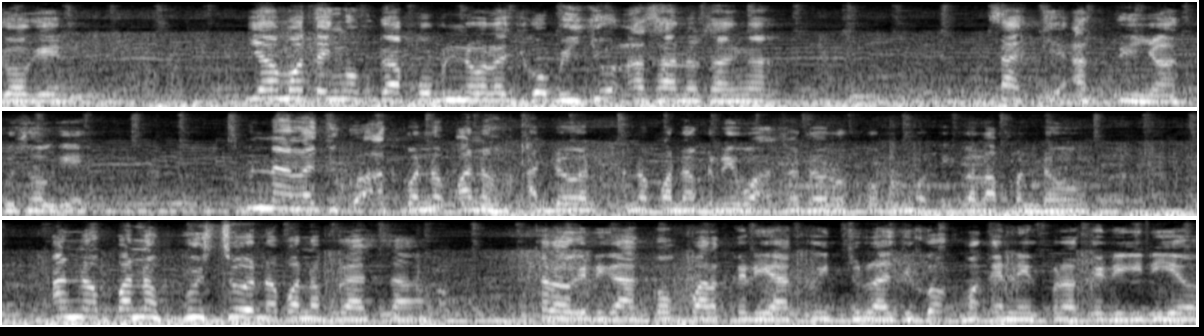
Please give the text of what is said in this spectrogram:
Tiga orang Ya mau tengok berapa benda lah juga bijuk lah sana sangat. Sakit hatinya aku sore Sebenarnya juga aku anak panah. Ada anak panah kena buat saudara kau berumur 38 tahun. Anak panah busu anak panah berasa. Kalau ketika aku kepala ke dia aku itulah juga aku makan yang kepala ke dia.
